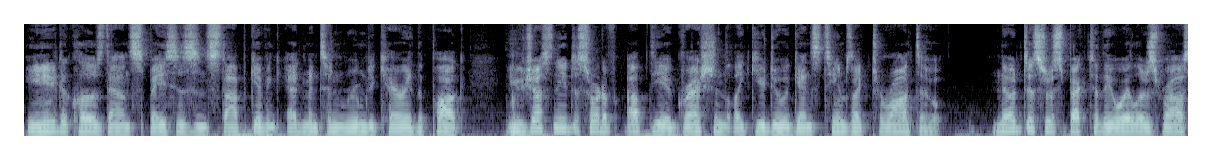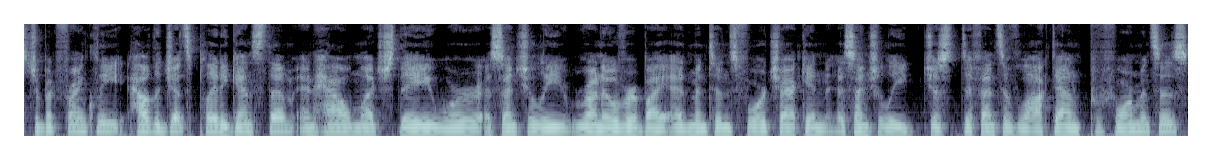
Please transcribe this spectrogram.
You need to close down spaces and stop giving Edmonton room to carry the puck. You just need to sort of up the aggression like you do against teams like Toronto. No disrespect to the Oilers roster, but frankly, how the Jets played against them and how much they were essentially run over by Edmonton's forecheck and essentially just defensive lockdown performances,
